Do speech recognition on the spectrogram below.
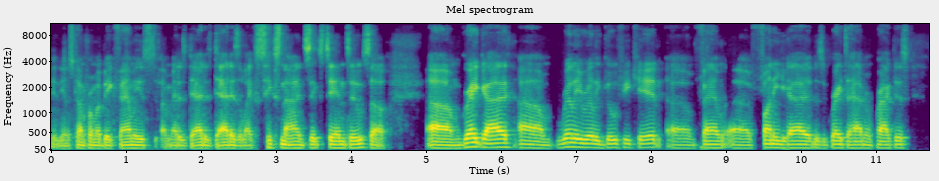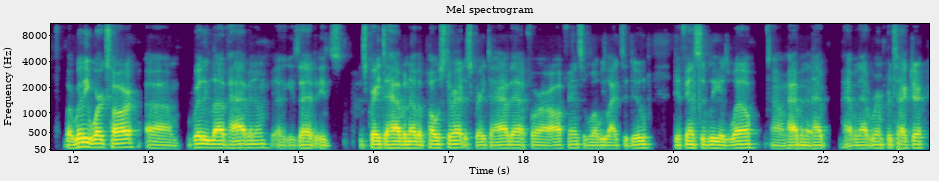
you know, he's come from a big family. He's, I met his dad. His dad is like six nine, six ten too. So um, great guy. Um, really, really goofy kid. Um, fam, uh, funny guy. It was great to have him practice, but really works hard. Um, really love having him. Like said, it's it's great to have another post threat. It's great to have that for our offense and what we like to do defensively as well. Um, having that having that rim protector.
